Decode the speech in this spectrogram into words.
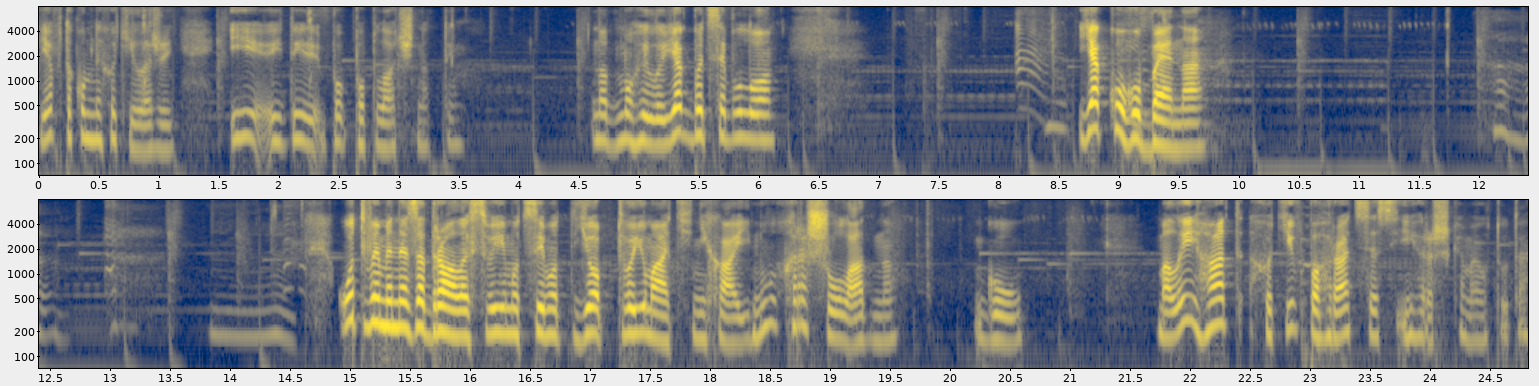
Я в такому не хотіла жити. І йди по- поплач над тим. Над могилою. Як би це було. Якого Бена? От ви мене задрали своїм оцим от йоп твою мать, ніхай. Ну, хорошо, ладно. Гоу. Малий гад хотів погратися з іграшками отута.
